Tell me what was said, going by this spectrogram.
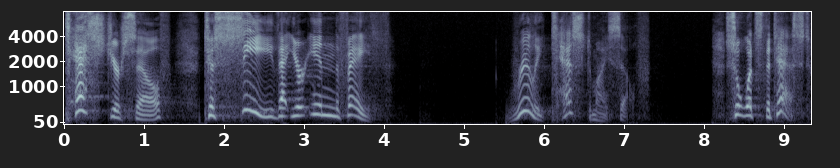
"Test yourself to see that you're in the faith." Really test myself. So, what's the test?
